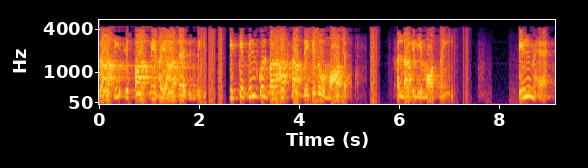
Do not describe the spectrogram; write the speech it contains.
ذاتی صفات میں حیات ہے زندگی۔ اس کے بالکل برعکس آپ دیکھیں تو وہ موت ہے۔ اللہ کے لیے موت نہیں۔ علم ہے۔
